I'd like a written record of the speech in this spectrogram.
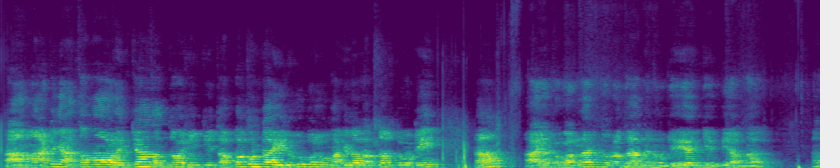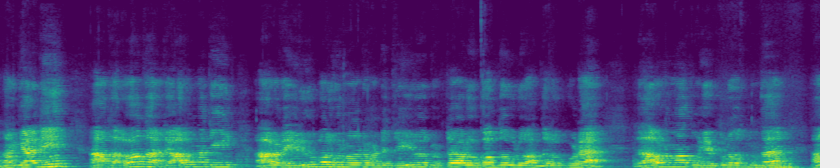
ఆ మాటకి అత్తమావులు ఇంకా సంతోషించి తప్పకుండా ఇరుగు పొరుగు మహిళలందరితోటి ఆ, యొక్క వరలక్ష్మి వ్రతాన్ని నువ్వు చేయని చెప్పి అన్నారు. అనగానే ఆ తర్వాత ఆ చారుమతి ఆవిడ ఇరుగు పొరుగు ఉన్నటువంటి స్త్రీలు చుట్టాలు బంధువులు అందరూ కూడా రావణ మాసం ఎప్పుడు వస్తుందా? ఆ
